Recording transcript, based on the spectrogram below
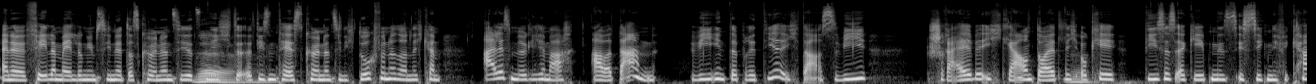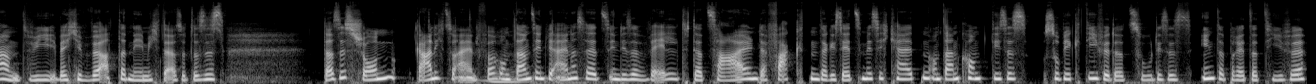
eine Fehlermeldung im Sinne, das können Sie jetzt ja, nicht, ja, diesen Test können Sie nicht durchführen, sondern ich kann alles Mögliche machen. Aber dann, wie interpretiere ich das? Wie schreibe ich klar und deutlich, okay, dieses Ergebnis ist signifikant? Wie, welche Wörter nehme ich da? Also das ist, das ist schon gar nicht so einfach. Und dann sind wir einerseits in dieser Welt der Zahlen, der Fakten, der Gesetzmäßigkeiten und dann kommt dieses Subjektive dazu, dieses Interpretative.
